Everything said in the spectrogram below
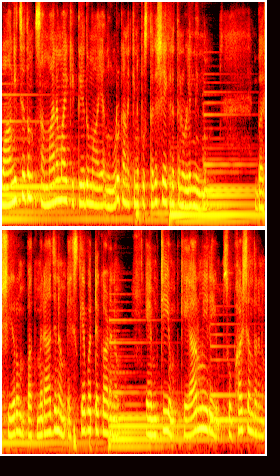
വാങ്ങിച്ചതും സമ്മാനമായി കിട്ടിയതുമായ നൂറുകണക്കിന് പുസ്തകശേഖരത്തിനുള്ളിൽ നിന്നും ബഷീറും പത്മരാജനും എസ് കെ പൊറ്റക്കാടനും എം ടിയും കെ ആർ മീരയും സുഭാഷ് ചന്ദ്രനും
